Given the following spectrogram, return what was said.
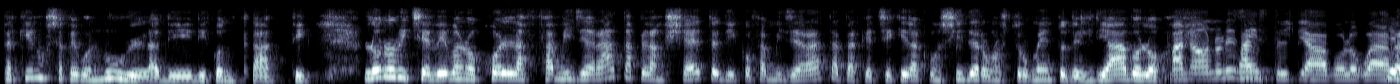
perché io non sapevo nulla di, di contatti. Loro ricevevano con la famigerata planchette, dico famigerata perché c'è chi la considera uno strumento del diavolo. Ma no, non esiste il diavolo, Che guarda.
